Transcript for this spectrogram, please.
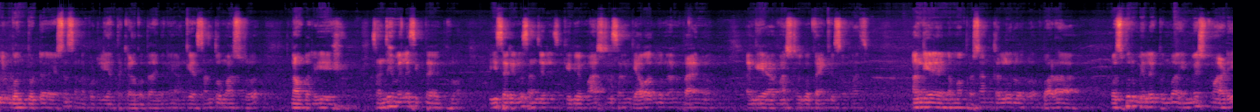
ನಿಮ್ಗೊಂದು ದೊಡ್ಡ ಯಶಸ್ಸನ್ನು ಕೊಡಲಿ ಅಂತ ಕೇಳ್ಕೊತಾ ಇದ್ದೀನಿ. ಹಂಗೆ ಸಂತು ಮಾಸ್ಟ್ರು, ನಾವು ಬರೀ ಸಂಜೆ ಮೇಲೆ ಸಿಗ್ತಾ ಇದ್ವು. ಈ ಸರಿನೂ ಸಂಜೆನೇ ಸಿಕ್ಕಿದ್ವಿ. ಮಾಸ್ಟರ್ ಸಂಗ್ ಯಾವಾಗಲೂ ನಾನು ಫ್ಯಾನು. ಹಂಗೆ ಆ ಮಾಸ್ಟ್ರಿಗೂ ಥ್ಯಾಂಕ್ ಯು ಸೋ ಮಚ್ ಹಂಗೆ ನಮ್ಮ ಪ್ರಶಾಂತ್ ಕಲ್ಲೂರವರು ಭಾಳ ಹೊಸಬರ ಮೇಲೆ ತುಂಬ ಇನ್ವೆಸ್ಟ್ ಮಾಡಿ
